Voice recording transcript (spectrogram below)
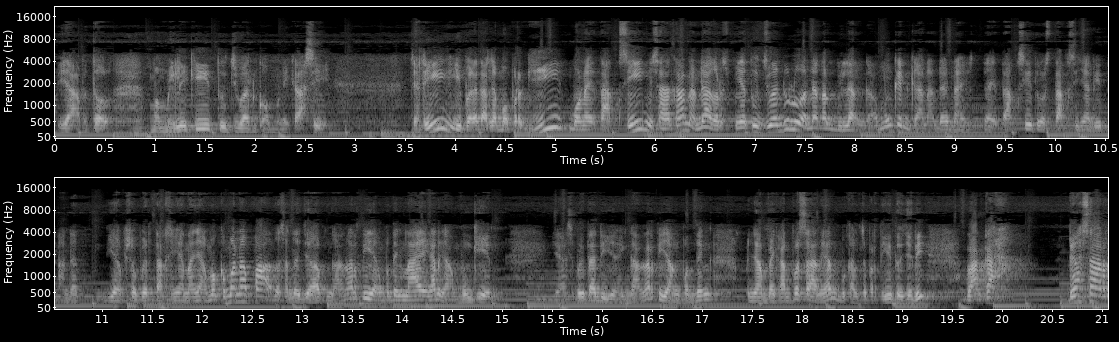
Ya, betul. Memiliki tujuan komunikasi. Jadi, ibarat Anda mau pergi, mau naik taksi, misalkan Anda harus punya tujuan dulu. Anda akan bilang, nggak mungkin kan Anda naik, naik taksi, terus taksinya, di, Anda, dia sopir taksinya nanya, mau ke mana Pak? Terus Anda jawab, nggak ngerti, yang penting naik kan nggak mungkin. Ya, seperti tadi ya, nggak ngerti, yang penting menyampaikan pesan kan, bukan seperti itu. Jadi, langkah dasar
